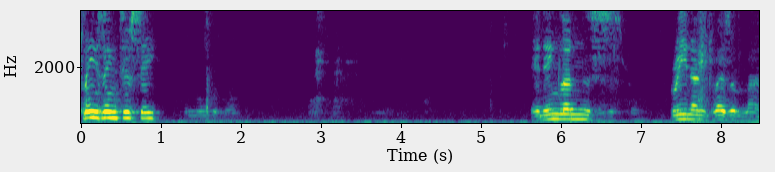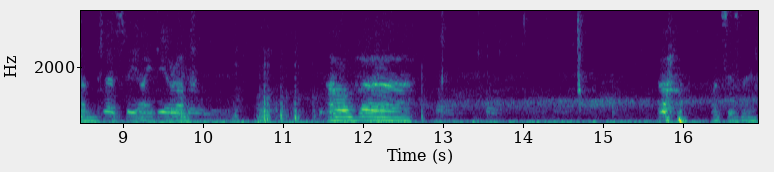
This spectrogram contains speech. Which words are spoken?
pleasing to see. In England's green and pleasant land, that's the idea of of uh, oh, what's his name?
